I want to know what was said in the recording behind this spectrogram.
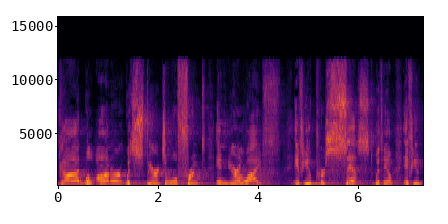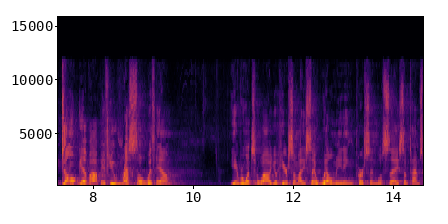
God will honor with spiritual fruit in your life if you persist with Him, if you don't give up, if you wrestle with Him. Every once in a while, you'll hear somebody say, a well meaning person will say, sometimes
